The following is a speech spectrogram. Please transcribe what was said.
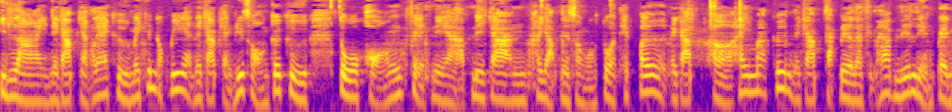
in line นะครับอย่างแรกคือไม่ขึ้นดอกเบี้ยนะครับอย่างที่ 2 ก็คือตัวของเฟดเนี่ยมีการขยับในส่วนของตัว taper นะครับเอ่อให้มากขึ้นนะครับจากเดือนละ 15 billion เหรียญเป็น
